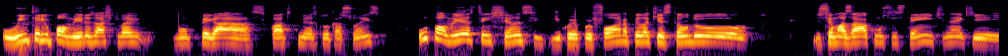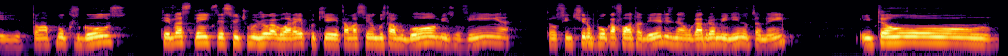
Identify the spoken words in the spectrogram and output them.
O Inter e o Palmeiras eu acho que vai, vão pegar as quatro primeiras colocações. O Palmeiras tem chance de correr por fora pela questão do de ser uma zaga consistente, né? Que toma poucos gols. Teve acidente desse último jogo agora aí, porque tava sem o Gustavo Gomes, o Vinha. Então sentiram um pouco a falta deles, né? O Gabriel Menino também. Então,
